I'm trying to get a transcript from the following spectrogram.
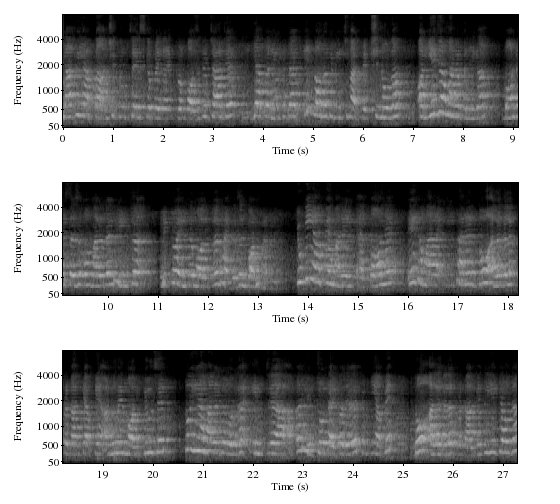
यहाँ पे आपका आंशिक रूप से इसके ऊपर इलेक्ट्रॉन पॉजिटिव चार्ज है, ये आपका नेगेटिव चार्ज इन दोनों के बीच में अट्रैक्शन होगा। और ये जो हमारा बनेगा बॉन्ड तरह वो हमारा जो हिट्रो इंटरमोलिकुलर हाइड्रोजन बॉन्ड हमारा क्योंकि यहाँ पे हमारा एक अल्कोहल है, एक हमारा ईथर है, दो अलग अलग प्रकार के आपके अणु है मॉलिक्यूल्स है। तो ये हमारा जो होगा आपका हेट्रो टाइप का जाएगा क्योंकि यहाँ पे दो अलग अलग प्रकार के तो ये क्या होगा?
